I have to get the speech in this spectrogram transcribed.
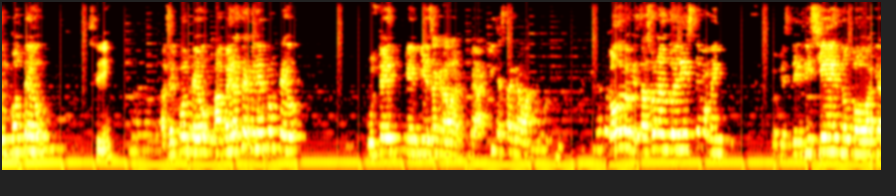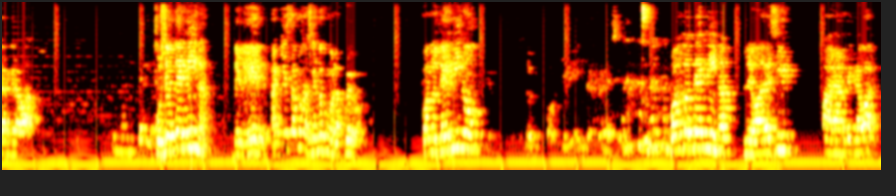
un conteo, Sí. hace el conteo, apenas termine el conteo, usted empieza a grabar. Vea, aquí ya está grabando. Todo lo que está sonando en este momento, lo que estés diciendo, todo va a quedar grabado. Usted termina de leer. Aquí estamos haciendo como la prueba. Cuando terminó, cuando termina, le va a decir parar de grabar.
